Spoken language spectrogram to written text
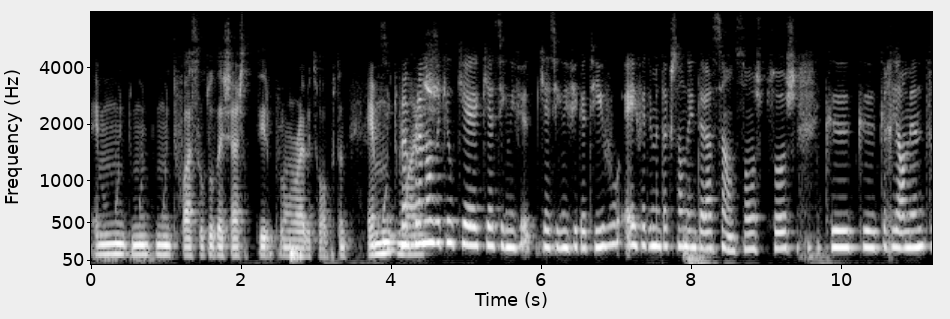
é muito, muito, muito fácil tu deixaste de ir por um rabbit hole. Portanto, é muito Sim, para, mais. Para nós, aquilo que é, que, é que é significativo é efetivamente a questão da interação. São as pessoas que, que, que realmente.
